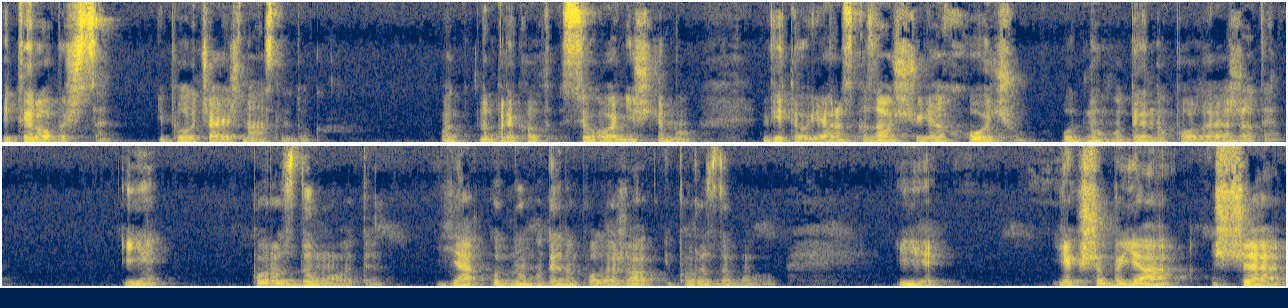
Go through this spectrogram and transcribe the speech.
і ти робиш це, і получаєш наслідок. От, наприклад, в сьогоднішньому відео я розказав, що я хочу одну годину полежати і пороздумувати. Я одну годину полежав і пороздумував. І якщо би я ще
